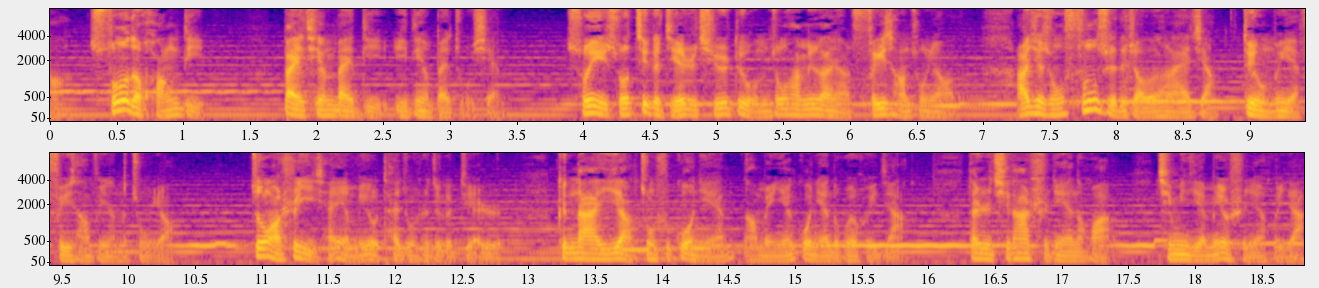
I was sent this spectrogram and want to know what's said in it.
啊，所有的皇帝拜天拜地一定要拜祖先，所以说这个节日其实对我们中华民族来讲非常重要的，而且从风水的角度上来讲，对我们也非常非常的重要。周老师以前也没有太重视这个节日，跟大家一样重视过年啊，每年过年都会回家，但是其他时间的话，清明节没有时间回家。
